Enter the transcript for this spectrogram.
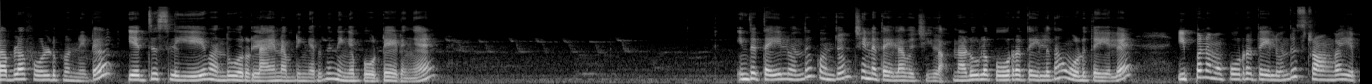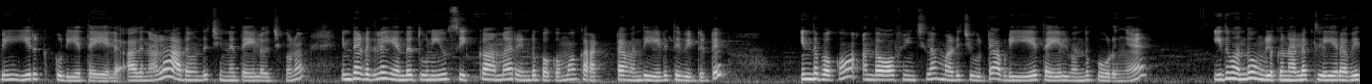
டபுளாக ஃபோல்டு பண்ணிவிட்டு எட்ஜஸ்லேயே வந்து ஒரு லைன் அப்படிங்கிறது நீங்கள் போட்டு எடுங்க. இந்த தையல் வந்து கொஞ்சம் சின்ன தையலாக வச்சுக்கலாம். நடுவில் போடுற தையல் தான் ஒரு தையல். இப்போ நம்ம போடுற தையல் வந்து ஸ்ட்ராங்காக எப்பயும் இருக்கக்கூடிய தையல். அதனால் அதை வந்து சின்ன தையலை வச்சுக்கணும். இந்த இடத்துல எந்த துணியும் சிக்காமல் ரெண்டு பக்கமும் கரெக்டாக வந்து எடுத்து விட்டுட்டு இந்த பக்கம் அந்த ஆஃப் இன்ச்சில் மடித்து விட்டு அப்படியே தையல் வந்து போடுங்க. இது வந்து உங்களுக்கு நல்லா கிளியராகவே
